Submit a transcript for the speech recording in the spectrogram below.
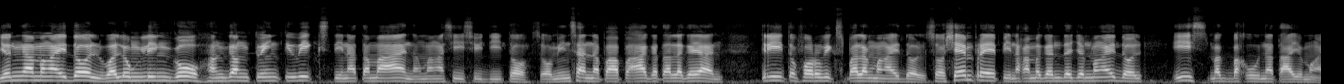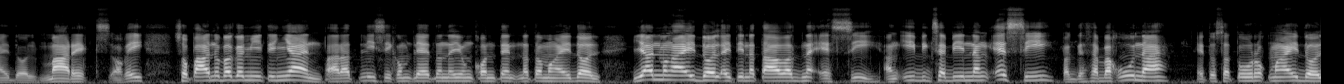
yun nga mga idol, walong linggo hanggang 20 weeks tinatamaan ng mga sisi dito. So, minsan napapaaga talaga yan 3 to 4 weeks pa lang mga idol. So syempre, pinakamaganda dyan mga idol is magbakuna tayo mga idol. Marex, okay? So paano ba gamitin yan? Para at least i-kompleto na yung content na to mga idol. Yan mga idol ay tinatawag na SC. Ang ibig sabihin ng SC, pag sa bakuna, ito sa turok mga idol,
